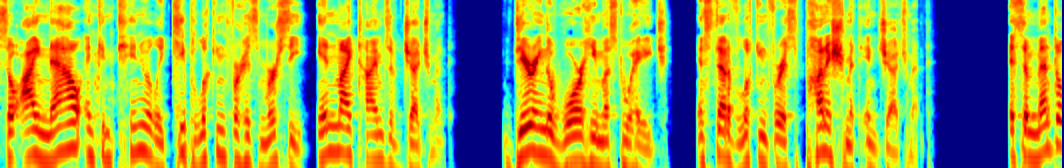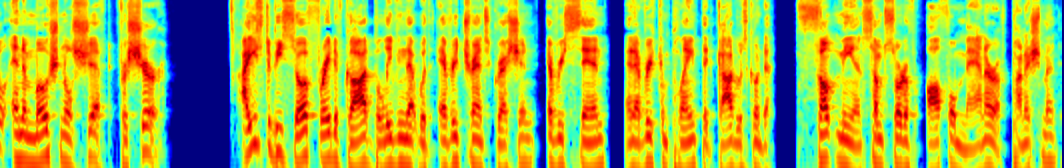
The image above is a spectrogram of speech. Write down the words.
So I now and continually keep looking for his mercy in my times of judgment, during the war he must wage, instead of looking for his punishment in judgment. It's a mental and emotional shift for sure. I used to be so afraid of God, believing that with every transgression, every sin, and every complaint, that God was going to thump me in some sort of awful manner of punishment.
